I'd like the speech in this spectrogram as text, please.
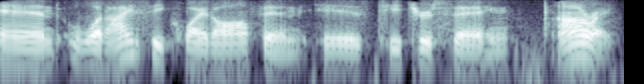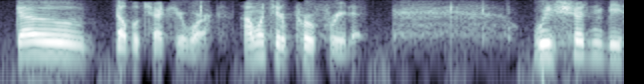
And what I see quite often is teachers saying, all right, go double check your work. I want you to proofread it. We shouldn't be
